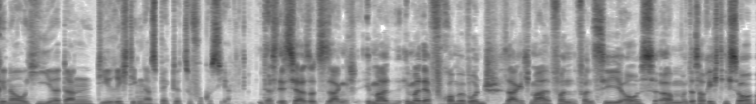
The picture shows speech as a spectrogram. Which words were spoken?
genau hier dann die richtigen Aspekte zu fokussieren. Das ist ja sozusagen immer, immer der fromme Wunsch, sage ich mal, von, von CEOs ähm, und das ist auch richtig so.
